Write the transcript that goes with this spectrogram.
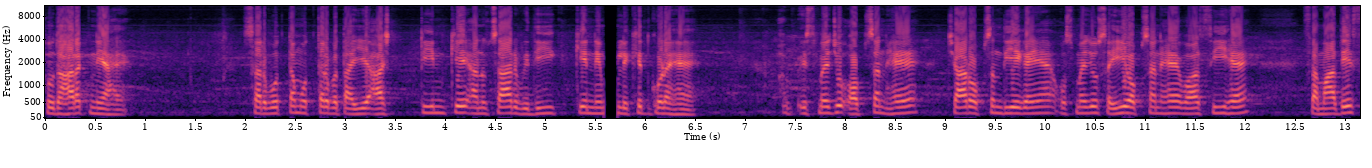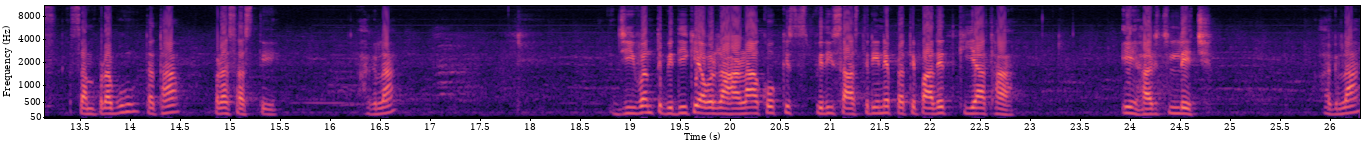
सुधारक न्याय। सर्वोत्तम उत्तर बताइए। आस्टीन के अनुसार विधि के निम्नलिखित गुण हैं। अब इसमें जो ऑप्शन है, चार ऑप्शन दिए गए हैं। उसमें जो सही ऑप्शन है, वह सी है, समादेश, संप्रभु तथा प्रशस्ति। अगला। जीवंत विधि की अवधारणा को किस विधि शास्त्री ने प्रतिपादित किया था? ए. हर्चलिच अगला।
